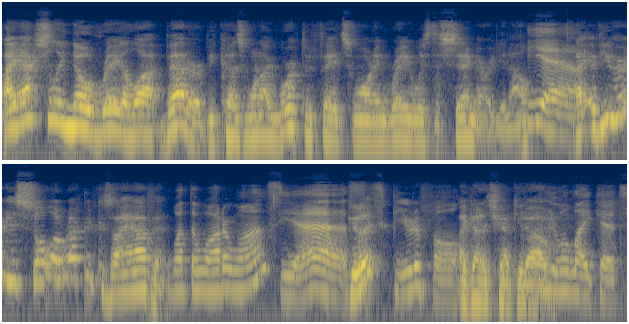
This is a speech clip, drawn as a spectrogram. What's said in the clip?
I actually know Ray a lot better because when I worked with Fates Warning, Ray was the singer. You know. Yeah. I, have you heard his solo record? Because I haven't. What the water wants? Yes. Good? It's beautiful. I gotta check it out. You will like it.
